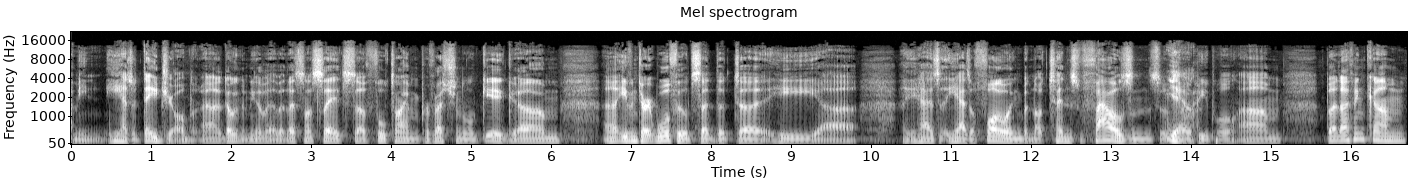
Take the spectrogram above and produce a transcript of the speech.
I mean, he has a day job. Uh, don't you know? Let's not say it's a full time professional gig. Um, uh, even Derek Warfield said that uh, he. He has he has a following, but not tens of thousands of Yeah. uh, people. Um, but I think um,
